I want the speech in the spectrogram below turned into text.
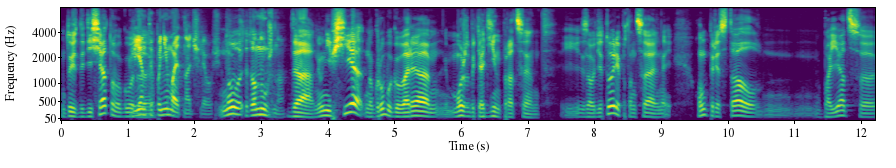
ну, то есть до 2010 года... Клиенты понимать начали, в общем ну, что это нужно. Да, ну не все, но, грубо говоря, может быть, 1% из аудитории потенциальной, он перестал бояться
